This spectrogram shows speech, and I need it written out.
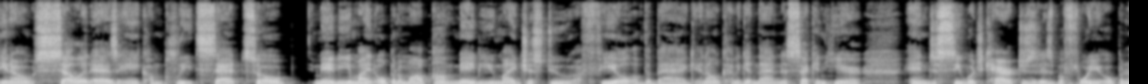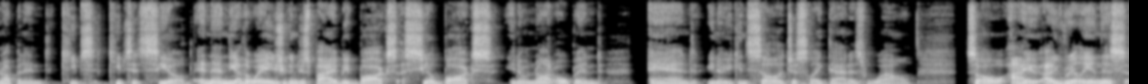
you know, sell it as a complete set. So maybe you might open them up. Um, maybe you might just do a feel of the bag, and I'll kind of get in that in a second here, and just see which characters it is before you open it up, and it keeps keeps it sealed. And then the other way is you can just buy a big box, a sealed box, you know, not opened, and you know you can sell it just like that as well. So I, I really in this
